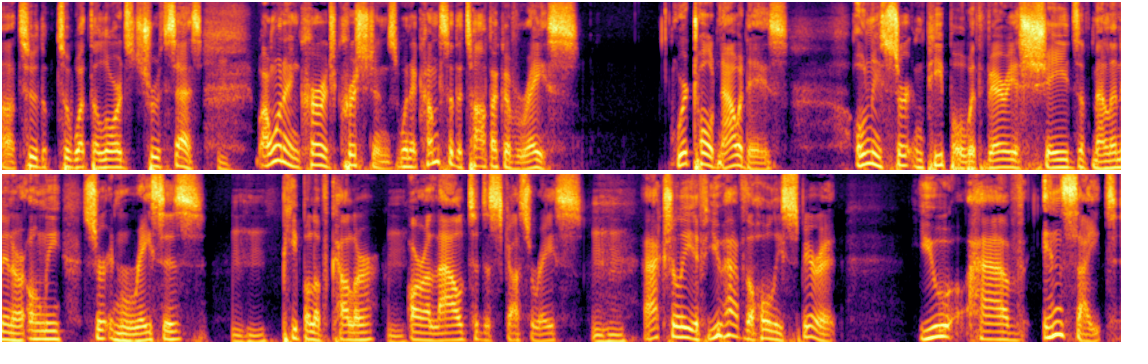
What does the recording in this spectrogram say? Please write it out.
Uh, to the, to what the Lord's truth says, mm. I want to encourage Christians when it comes to the topic of race. We're told nowadays only certain people with various shades of melanin or only certain races, mm-hmm. people of color, mm-hmm. are allowed to discuss race. Mm-hmm. Actually, if you have the Holy Spirit, you have insight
